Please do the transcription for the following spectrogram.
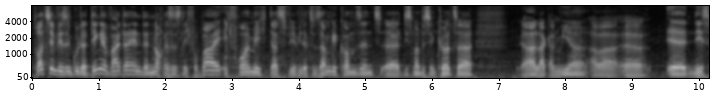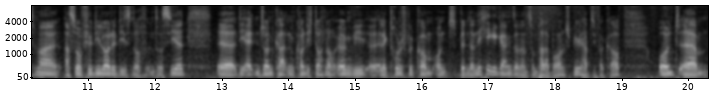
Trotzdem, wir sind guter Dinge weiterhin, denn noch ist es nicht vorbei. Ich freue mich, dass wir wieder zusammengekommen sind. Äh, diesmal ein bisschen kürzer. Ja, lag an mir, aber äh, äh, nächstes Mal, ach so, für die Leute, die es noch interessiert, äh, die Elton John Karten konnte ich doch noch irgendwie äh, elektronisch bekommen und bin dann nicht hingegangen, sondern zum Paderborn-Spiel, habe sie verkauft. Und ähm,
